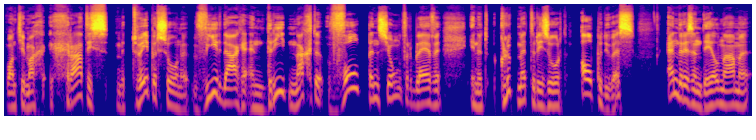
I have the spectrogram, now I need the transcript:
want je mag gratis met twee personen vier dagen en drie nachten vol pension verblijven in het Club Med Resort Alpe d'Huez. En er is een deelname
